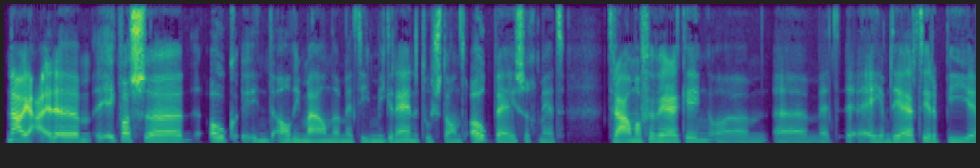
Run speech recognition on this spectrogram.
Nou ja, ehm, ik was eh, ook in al die maanden met die migraine toestand ook bezig met traumaverwerking, ehm, eh, met EMDR-therapie. eh,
